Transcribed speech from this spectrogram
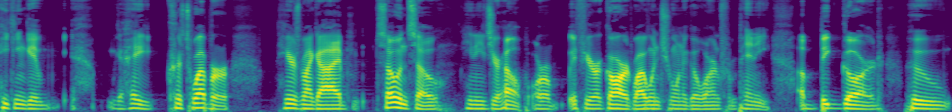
He can give, hey, Chris Webber, here's my guy, so and so. He needs your help. Or if you're a guard, why wouldn't you want to go learn from Penny, a big guard who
